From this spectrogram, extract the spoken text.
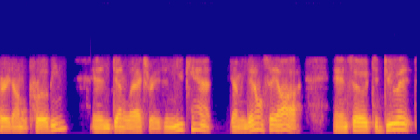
periodontal probing and dental X-rays, and you can't. I mean, they don't say ah. And so to do it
